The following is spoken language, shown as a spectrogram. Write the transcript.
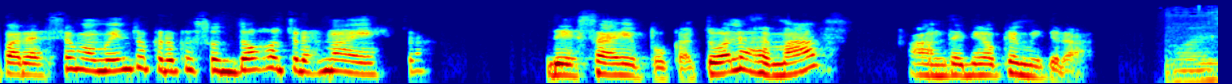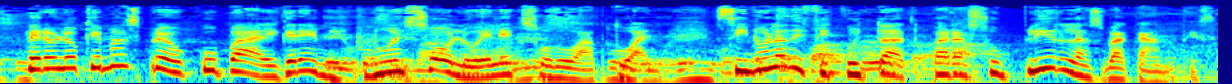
para ese momento, creo que son dos o tres maestras de esa época. Todas las demás han tenido que emigrar. Pero lo que más preocupa al gremio no es solo el éxodo actual, sino la dificultad para suplir las vacantes.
